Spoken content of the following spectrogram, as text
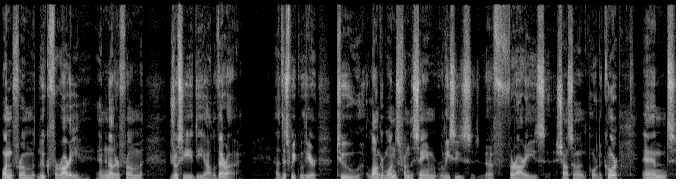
one from Luc Ferrari and another from Jocy de Oliveira. Uh, this week we'll hear two longer ones from the same releases uh, Ferrari's Chanson pour le Corps and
